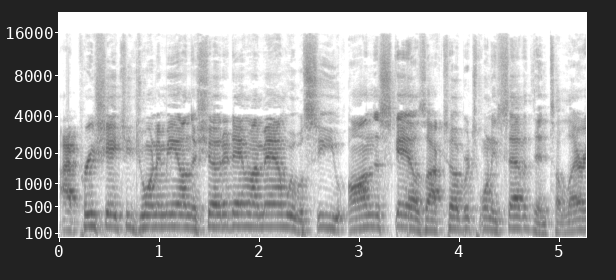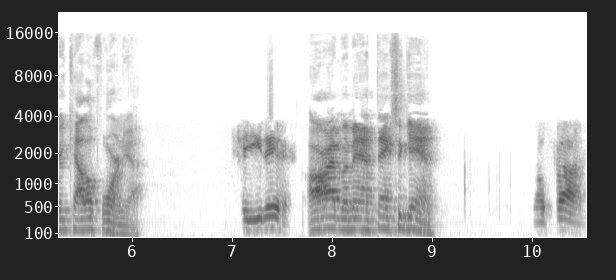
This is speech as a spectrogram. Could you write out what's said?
I appreciate you joining me on the show today, my man. We will see you on the scales October 27th in Tulare, California. See you there. All right, my man. Thanks again. No problem.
